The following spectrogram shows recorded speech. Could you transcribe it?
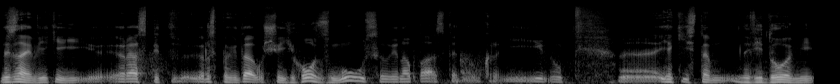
не знаю, в який раз під розповідав, що його змусили напасти на Україну, е, якісь там невідомі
